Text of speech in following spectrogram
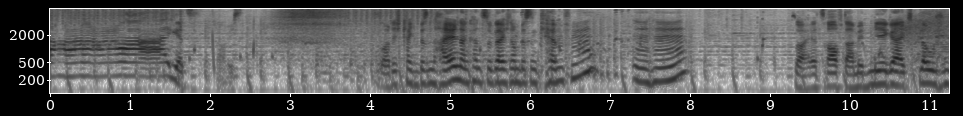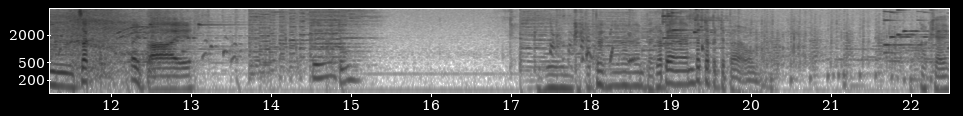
Ah, jetzt habe ich's. So, dich kann ein bisschen heilen, dann kannst du gleich noch ein bisschen kämpfen. Mhm. So, jetzt rauf da mit Mega Explosion. Zack. Bye bye. Okay.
